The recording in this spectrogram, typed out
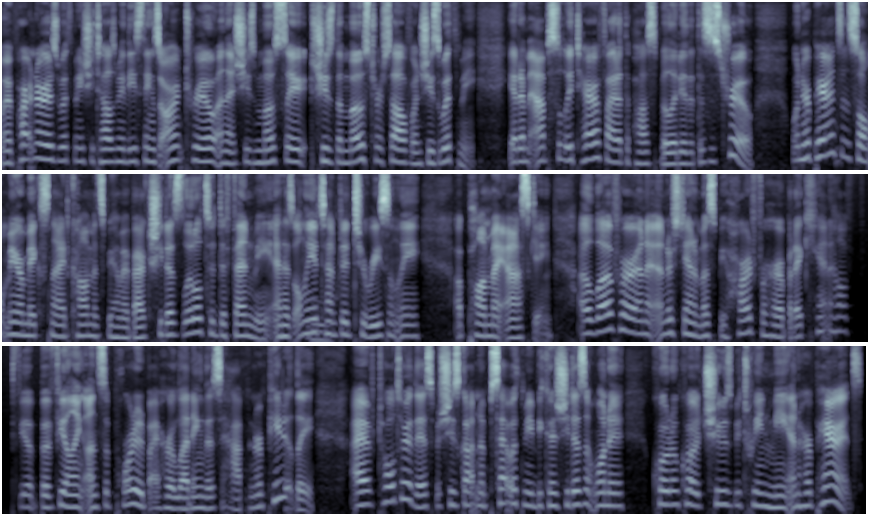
When my partner is with me, she tells me these things aren't true and that she's mostly she's the most herself when she's with me. Yet I'm absolutely terrified at the possibility that this is true. When her parents insult me or make snide comments behind my back, she does little to defend me and has only attempted to recently upon my asking. I love her and I understand it must be hard for her, but I can't help feel, but feeling unsupported by her letting this happen repeatedly. I have told her this, but she's gotten upset with me because she doesn't want to quote unquote choose between me and her parents.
